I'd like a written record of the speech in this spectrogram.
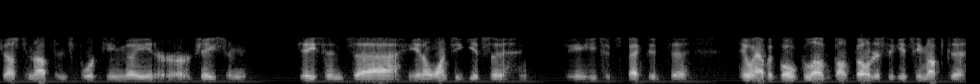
Justin Upton's 14 million or, or Jason Jason's uh, you know once he gets a he's expected to he'll have a Gold Glove bonus that gets him up to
